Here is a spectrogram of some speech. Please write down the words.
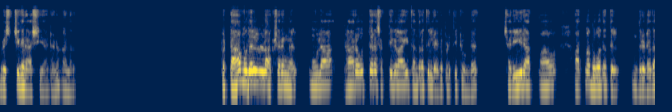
വൃശ്ചിക രാശിയായിട്ടാണ് കാണുന്നത്. ഇപ്പൊ ടാ മുതലുള്ള അക്ഷരങ്ങൾ മൂലാധാരോത്തര ശക്തികളായി തന്ത്രത്തിൽ രേഖപ്പെടുത്തിയിട്ടുണ്ട്. ശരീരാത്മാവ് ആത്മബോധത്തിൽ ദൃഢത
